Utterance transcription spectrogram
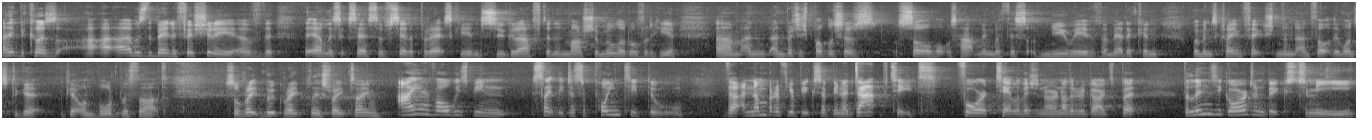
I think because I, I, was the beneficiary of the, the early success of Sarah Paretsky and Sue Grafton and Marcia Muller over here. Um, and, and British publishers saw what was happening with this sort of new wave of American women's crime fiction and, and thought they wanted to get, get on board with that. So, right book, right place, right time. I have always been slightly disappointed, though, that a number of your books have been adapted for television or in other regards, but the Lindsay Gordon books, to me,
